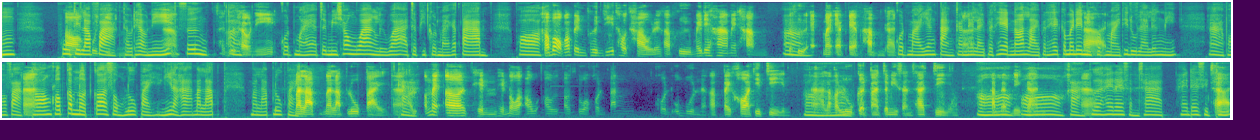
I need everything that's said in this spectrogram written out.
ผู้ท้องที่รับผู้ฝากหญิงแถวๆนี้อ่าซึ่งใช่อยู่อ่าแถวนี้กฎหมายอาจจะมีช่องว่างหรือว่าอาจจะผิดกฎหมายก็ตาม พอเขาบอกว่าเป็นพื้นที่เทาๆด้วยครับ คือไม่ได้ห้ามไม่ทำ ก็อ่าคือแอบมาแอบแอบๆทำกัน กฎหมายยังต่างกันอ่าในหลายประเทศเนาะหลายประเทศก็ไม่ได้มีใช่กฎหมายที่ดูแลเรื่องนี้ อ่า พอฝากอ่าท้องครบกำหนดก็ส่งลูกไปอย่างนี้เหรอคะมารับมารับลูกไป มารับมารับลูกไปอ่าค่ะเอาไม่เออเห็นเห็นบอกว่าเอาเอาเอาตัวคนตั้งคนอุ้มบุญนะครับ ไปคลอดที่จีนอ๋ออ่อ่าแล้วก็ลูกเกิดมาจะมีสัญชาติจีนอ๋อทำแบบนี้กันอ๋อค่ะอ่าเพื่อให้ได้สัญชาติให้ได้สิทใช่ธิ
